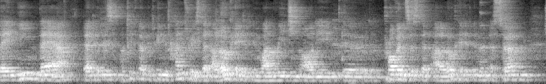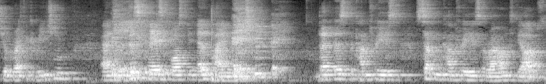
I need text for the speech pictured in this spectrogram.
they mean there that it is in particular between the countries that are located in one region or the, the, the provinces that are located in a certain geographic region. And in this case, it was the Alpine region. That is the countries, seven countries around the Alps.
